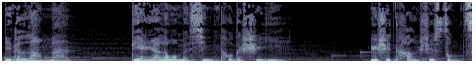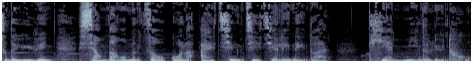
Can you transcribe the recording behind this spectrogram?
你的浪漫，点燃了我们心头的诗意。于是，唐诗宋词的余韵相伴我们走过了爱情季节里那段甜蜜的旅途。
